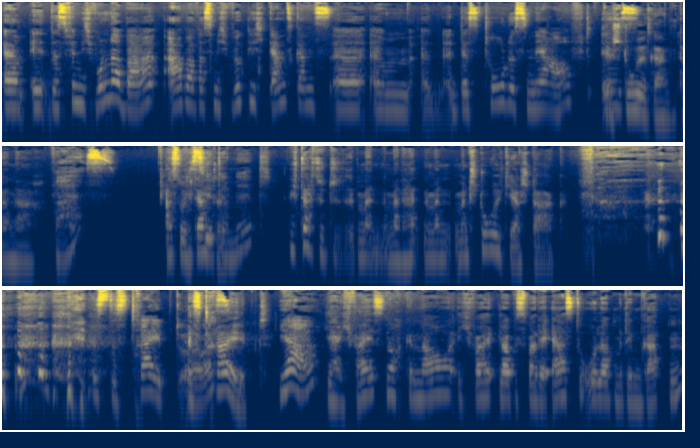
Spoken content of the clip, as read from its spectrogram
Ähm, äh, das finde ich wunderbar. Aber was mich wirklich ganz, ganz äh, ähm, äh, des Todes nervt, Der ist. Stuhlgang danach. Was? Ach so, was ich passiert dachte. damit? Ich dachte, man, man, hat, man, man stuhlt ja stark. Dass das treibt, oder Es was? treibt. Ja. Ja, ich weiß noch genau. Ich glaube, es war der erste Urlaub mit dem Gatten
